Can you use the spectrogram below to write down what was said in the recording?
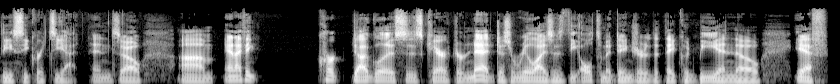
these secrets yet? And so, um, and I think Kirk Douglas's character Ned just realizes the ultimate danger that they could be in, though, if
